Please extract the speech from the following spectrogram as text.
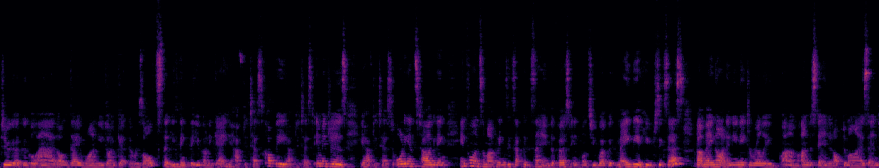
do a Google ad, on day one, you don't get the results that you think that you're going to get. You have to test copy, you have to test images, you have to test audience targeting. Influencer marketing is exactly the same. The first influencer you work with may be a huge success, but may not. And you need to really um, understand and optimize and,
